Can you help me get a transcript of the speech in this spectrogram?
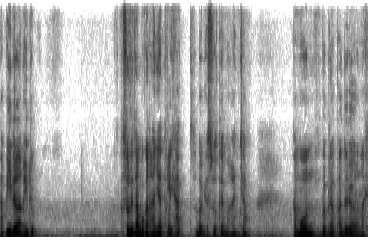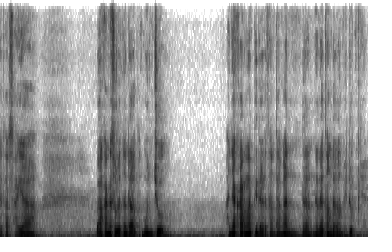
tapi dalam hidup, kesulitan bukan hanya terlihat sebagai sesuatu yang mengancam. Namun beberapa dari orang sekitar saya bahkan kesulitan dapat muncul hanya karena tidak ada tantangan yang datang dalam hidupnya.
